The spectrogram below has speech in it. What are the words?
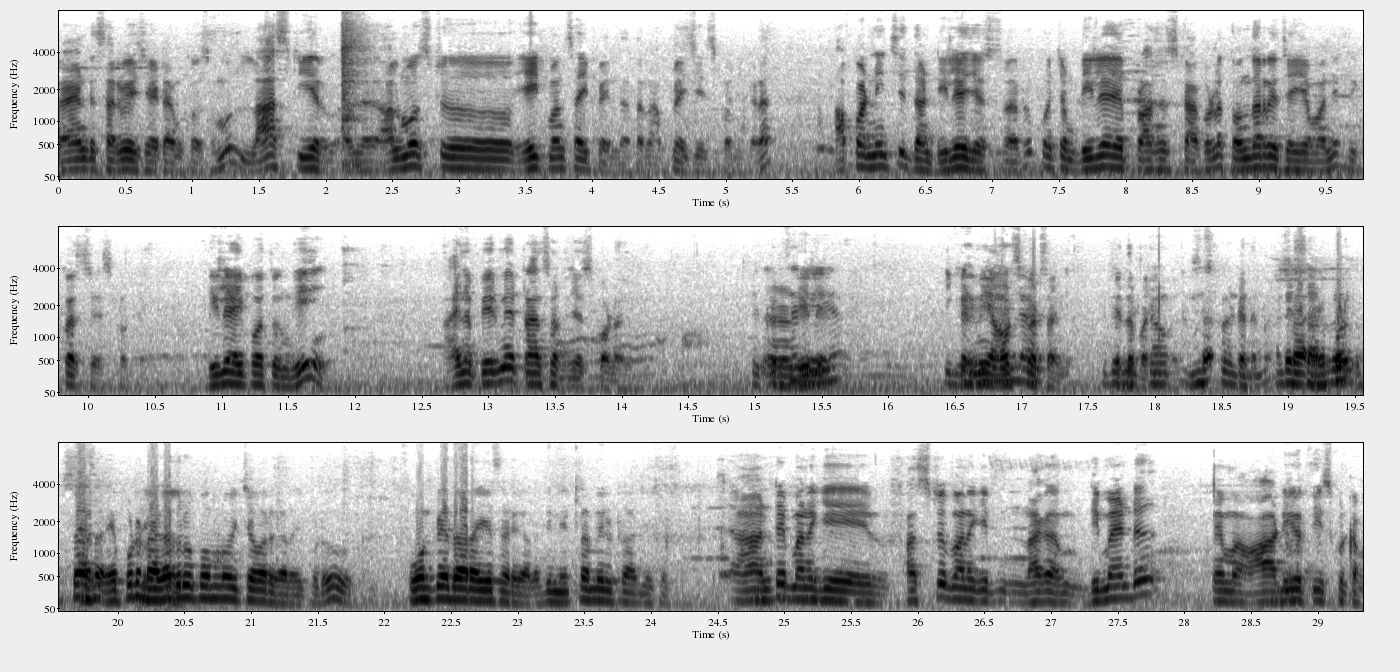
ల్యాండ్ సర్వే చేయడం కోసము last year almost eight months అయిపోయింది అతను అప్లై చేసుకొని ఇక్కడ. అప్పటి నుంచి దాన్ని డిలే చేస్తున్నారు. కొంచెం డిలే ప్రాసెస్ కాకుండా తొందరగా చేయమని రిక్వెస్ట్ చేసుకుంటాం డిలే అయిపోతుంది. ఆయన పేరు మీద ట్రాన్స్ఫర్ చేసుకోవడానికి. డిలే ఇక్కడ మీ అవుట్స్కట్స్ అండి. సార్, ఎప్పుడు సార్ సార్, ఎప్పుడు నగదు రూపంలో ఇచ్చేవారు కదా ఇప్పుడు? ఫోన్ పే ద్వారా అయ్యేసారు కదా దీన్ని ఎట్లా మీరు ట్రాక్ చేశారు? అంటే మనకి ఫస్ట్ మనకి నగ డిమాండ్ మేము ఆడియో తీసుకుంటాం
